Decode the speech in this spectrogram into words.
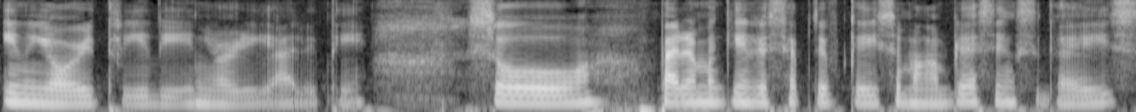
in your 3D, in your reality. So, para maging receptive kayo sa mga blessings, guys,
